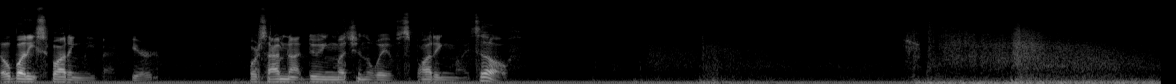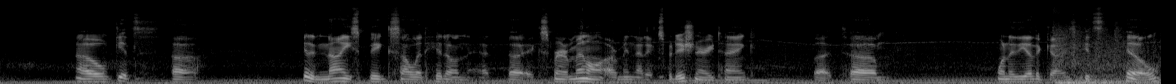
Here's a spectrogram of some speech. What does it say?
Nobody spotting me back here. Of course, I'm not doing much in the way of spotting myself. Oh, gets uh, get a nice big solid hit on that uh, experimental. I mean that expeditionary tank, but um, one of the other guys gets the kill.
